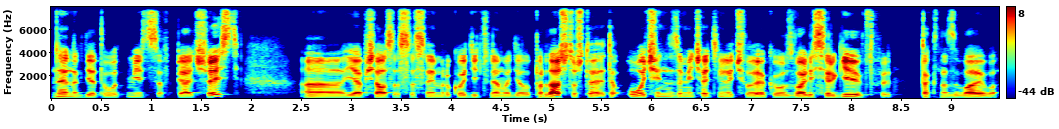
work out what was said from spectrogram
наверное, где-то вот месяцев 5-6 а, я общался со своим руководителем отдела продаж, то, что это очень замечательный человек, его звали Сергей, так называю его.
